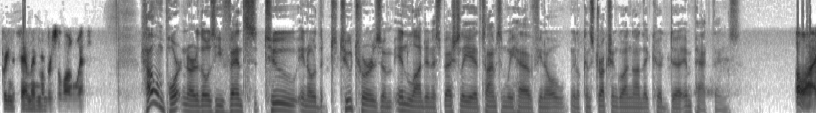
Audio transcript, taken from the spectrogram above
bring the family members along with. How important are those events to you know the, to tourism in London, especially at times when we have you know you know construction going on that could uh, impact things? Oh, I,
